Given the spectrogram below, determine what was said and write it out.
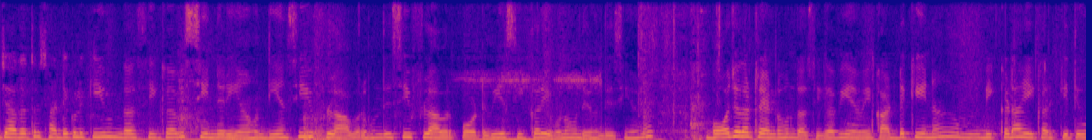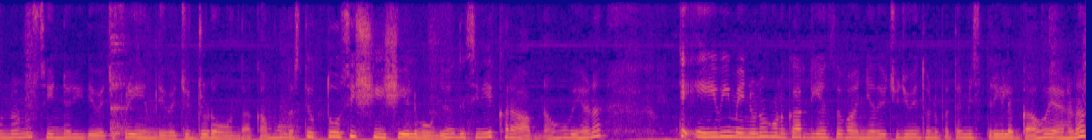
ਜ਼ਿਆਦਾਤਰ ਸਾਡੇ ਕੋਲ ਕੀ ਹੁੰਦਾ ਸੀਗਾ ਵੀ ਸੀਨਰੀਆਂ ਹੁੰਦੀਆਂ ਸੀ ਫਲਾਵਰ ਹੁੰਦੇ ਸੀ ਫਲਾਵਰ ਪੋਟ ਵੀ ਅਸੀਂ ਘਰੇ ਬਣਾਉਂਦੇ ਹੁੰਦੇ ਸੀ, ਹਨਾ। ਬਹੁਤ ਜ਼ਿਆਦਾ ਟ੍ਰੈਂਡ ਹੁੰਦਾ ਸੀਗਾ ਵੀ ਐਵੇਂ ਕੱਢ ਕੇ ਨਾ ਵੀ ਕਢਾਈ ਕਰਕੇ ਤੇ ਉਹਨਾਂ ਨੂੰ ਸੀਨਰੀ ਦੇ ਵਿੱਚ ਫਰੇਮ ਦੇ ਵਿੱਚ ਜੜਾਉਣ ਦਾ ਕੰਮ ਹੁੰਦਾ ਸੀ ਤੇ ਉੱਤੋਂ ਅਸੀਂ ਸ਼ੀਸ਼ੇ ਲਵਾਉਂਦੇ ਹੁੰਦੇ ਸੀ ਵੀ ਇਹ ਖਰਾਬ ਨਾ ਹੋਵੇ, ਹਨਾ। ਤੇ ਇਹ ਵੀ ਮੈਨੂੰ ਨਾ ਹੁਣ ਘਰ ਦੀਆਂ ਸਫਾਈਆਂ ਦੇ ਵਿੱਚ ਜਿਵੇਂ ਤੁਹਾਨੂੰ ਪਤਾ ਮਿਸਤਰੀ ਲੱਗਾ ਹੋਇਆ ਹੈ ਹਨਾ।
